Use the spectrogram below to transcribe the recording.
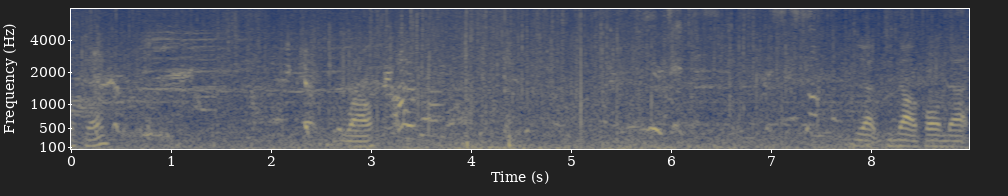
Okay. Wow. Do not fall in that.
